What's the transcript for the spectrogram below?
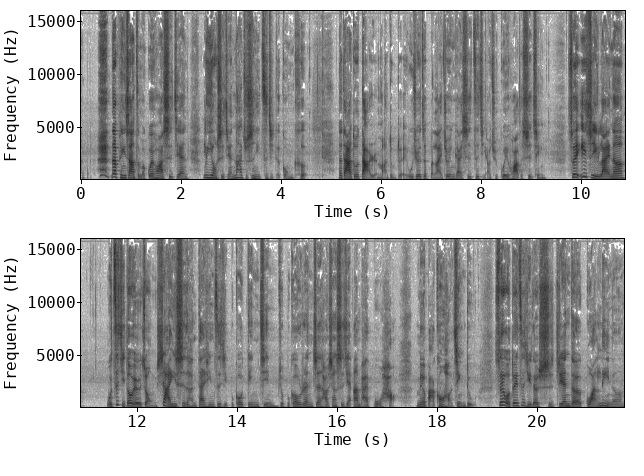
那平常怎么规划时间、利用时间，那就是你自己的功课。那大家都大人嘛，对不对？我觉得这本来就应该是自己要去规划的事情。所以一直以来呢，我自己都有一种下意识的很担心自己不够盯紧，就不够认真，好像时间安排不好，没有把控好进度。所以我对自己的时间的管理呢，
